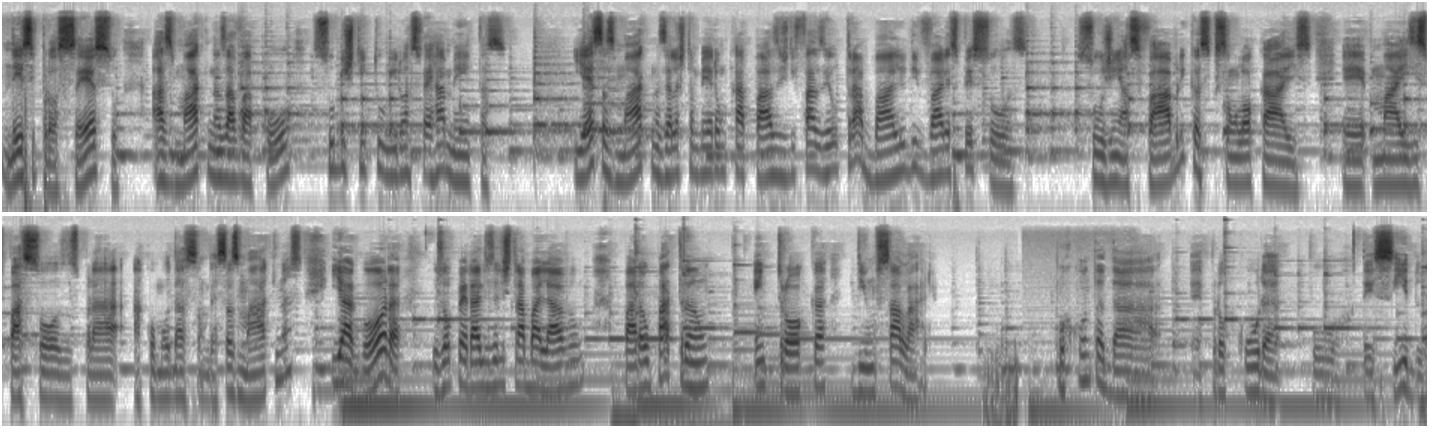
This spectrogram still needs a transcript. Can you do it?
Nesse processo, as máquinas a vapor substituíram as ferramentas. E essas máquinas elas também eram capazes de fazer o trabalho de várias pessoas surgem as fábricas, que são locais é, mais espaçosos para acomodação dessas máquinas, e agora os operários eles trabalhavam para o patrão em troca de um salário. Por conta da é, procura por tecidos,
